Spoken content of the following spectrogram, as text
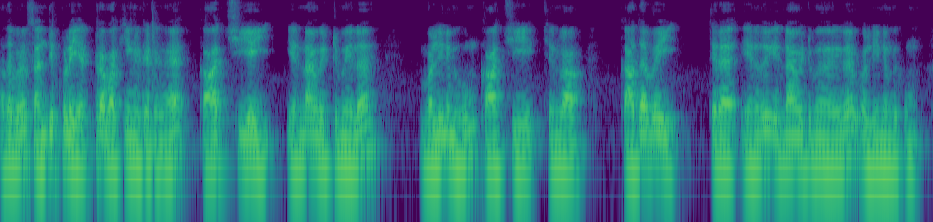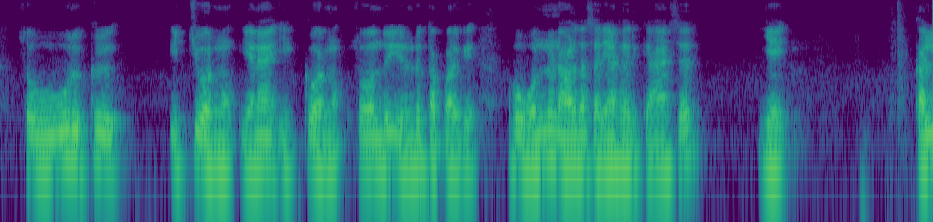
அதை பிறகு சந்திப்பில் எற்ற வாக்கியங்கள் கேட்டுங்க. காட்சியை என்ன வேற்றுமையில் வல்லினமிகும் காட்சியை சரிங்களா? கதவை திற எனது என்ன வேற்றுமையில் வல்லினமிகும் ஸோ ஊருக்கு இச்சு வரணும் என இக்கு வரணும். ஸோ வந்து இது ரெண்டும் தப்பாக இருக்குது அப்போது ஒன்று நாலு தான் சரியாக இருக்குது ஆன்சர் ஏ கல்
